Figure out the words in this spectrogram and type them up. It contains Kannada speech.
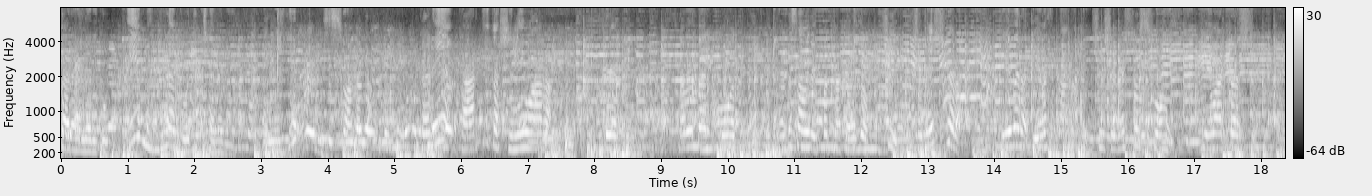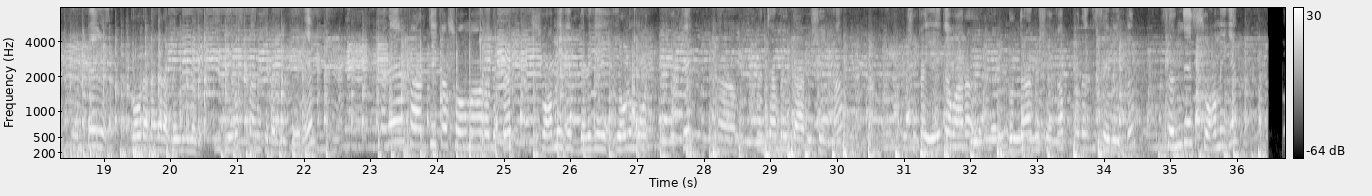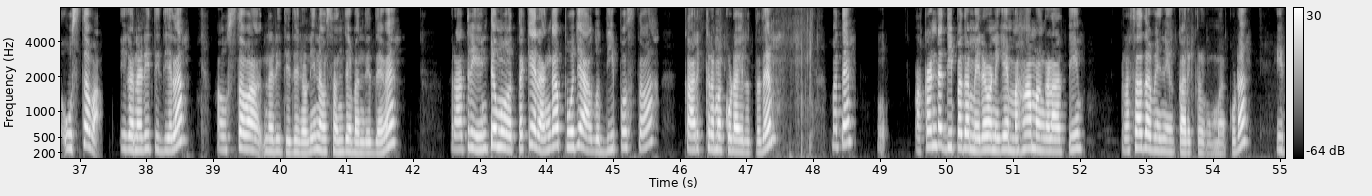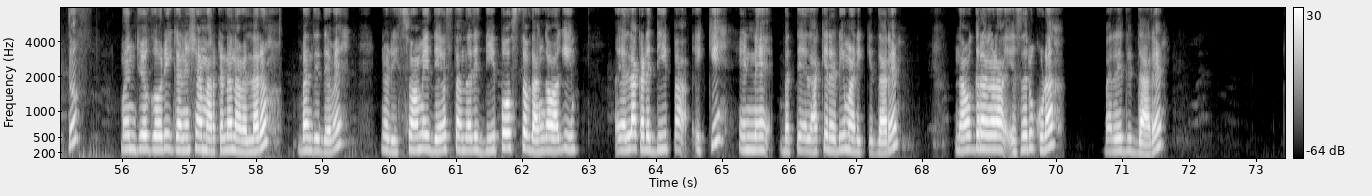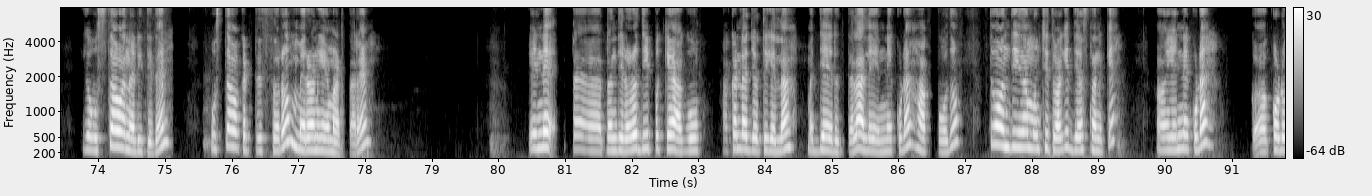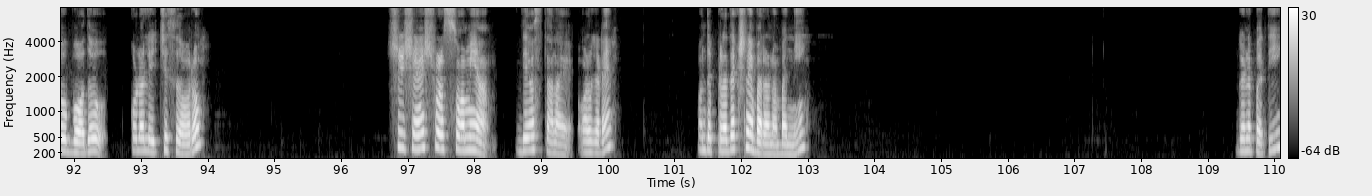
ನಮಸ್ಕಾರ ಎಲ್ಲರಿಗೂ. ಈ ಮಂಗಳ ಗೋಲಿ ಚಾನಲ್ಗೆ ಎಲ್ಲರಿಗೂ ಸುಸ್ವಾಗತ. ಕಡೆಯ ಕಾರ್ತಿಕ ಶನಿವಾರ, ಅಂದರೆ ನವೆಂಬರ್ ಮೂವತ್ತು ಎರಡು ಸಾವಿರದ ಇಪ್ಪತ್ನಾಲ್ಕರಂದು ಶ್ರೀ ಶನೇಶ್ವರ ದೇವರ ದೇವಸ್ಥಾನ, ಶ್ರೀ ಶನೇಶ್ವರ ಸ್ವಾಮಿ ಸೇವಾ ಟ್ರಸ್ಟ್, ಕೆಂಪೇಗೌಡ ನಗರ, ಬೆಂಗಳೂರು ಈ ದೇವಸ್ಥಾನಕ್ಕೆ ಬಂದಿದ್ದೇವೆ. ಕಡೆಯ ಕಾರ್ತಿಕ ಸೋಮವಾರದ ಸ್ವಾಮಿಗೆ ಬೆಳಗ್ಗೆ ಏಳು ಮೂವತ್ತಕ್ಕೆ ಪಂಚಾಮೃತ ಅಭಿಷೇಕ. ಅಭಿಷೇಕ ಏಕವಾರ ರುದ್ರಾಭಿಷೇಕ ಪುಲಗಿ ಸೇವೆ ಇತ್ತು. ಸಂಜೆ ಸ್ವಾಮಿಗೆ ಉತ್ಸವ. ಈಗ ನಡೀತಿದೆಯಲ್ಲ, ಆ ಉತ್ಸವ ನಡೀತಿದೆ ನೋಡಿ, ನಾವು ಸಂಜೆ ಬಂದಿದ್ದೇವೆ. ರಾತ್ರಿ ಎಂಟು ಮೂವತ್ತಕ್ಕೆ ರಂಗ ಪೂಜೆ ಹಾಗೂ ದೀಪೋತ್ಸವ ಕಾರ್ಯಕ್ರಮ ಕೂಡ ಇರುತ್ತದೆ. ಮತ್ತು ಅಖಂಡ ದೀಪದ ಮೆರವಣಿಗೆ, ಮಹಾಮಂಗಳಾರತಿ, ಪ್ರಸಾದ ವಿನಿಯೋಗ ಕಾರ್ಯಕ್ರಮ ಕೂಡ ಇತ್ತು. ಮಂಜು, ಗೌರಿ, ಗಣೇಶ, ಮಾರ್ಕಂಡ, ನಾವೆಲ್ಲರೂ ಬಂದಿದ್ದೇವೆ. ನೋಡಿ, ಸ್ವಾಮಿ ದೇವಸ್ಥಾನದಲ್ಲಿ ದೀಪೋತ್ಸವದ ಅಂಗವಾಗಿ ಎಲ್ಲ ಕಡೆ ದೀಪ ಇಕ್ಕಿ, ಎಣ್ಣೆ, ಬತ್ತಿ ಎಲ್ಲ ಹಾಕಿ ರೆಡಿ ಮಾಡಿಕ್ಕಿದ್ದಾರೆ. ನವಗ್ರಹಗಳ ಹೆಸರು ಕೂಡ ಬರೆದಿದ್ದಾರೆ. ಈಗ ಉತ್ಸವ ನಡೀತಿದೆ. ಉತ್ಸವ ಕಟ್ಟಿಸೋರು ಮೆರವಣಿಗೆ ಮಾಡ್ತಾರೆ. ಎಣ್ಣೆ ತ, ತಂದಿರೋರು ದೀಪಕ್ಕೆ ಹಾಗೂ ಅಖಂಡ ಜ್ಯೋತಿಗೆಲ್ಲ ಮಧ್ಯ ಇರುತ್ತಲ್ಲ, ಅಲ್ಲೇ ಎಣ್ಣೆ ಕೂಡ ಹಾಕ್ಬೋದು. ಅಥವಾ ಒಂದಿನ ಮುಂಚಿತವಾಗಿ ದೇವಸ್ಥಾನಕ್ಕೆ ಎಣ್ಣೆ ಕೂಡ ಕೊಡಬೋದು ಕೊಡಲು ಇಚ್ಛಿಸುವವರು. ಶ್ರೀ ಶನೇಶ್ವರ ಸ್ವಾಮಿಯ ದೇವಸ್ಥಾನ ಒಳಗಡೆ ಒಂದು ಪ್ರದಕ್ಷಿಣೆ ಬರೋಣ, ಬನ್ನಿ. ಗಣಪತಿ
